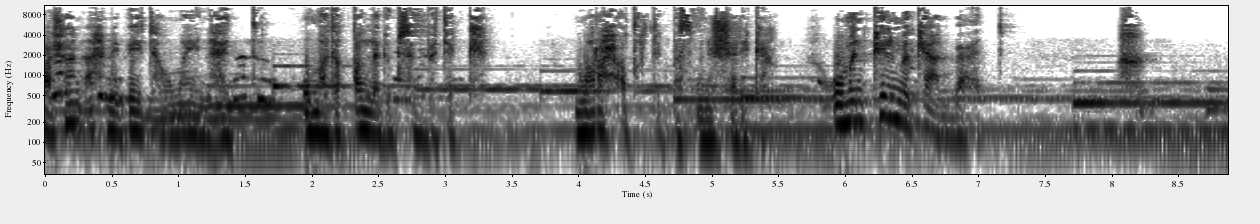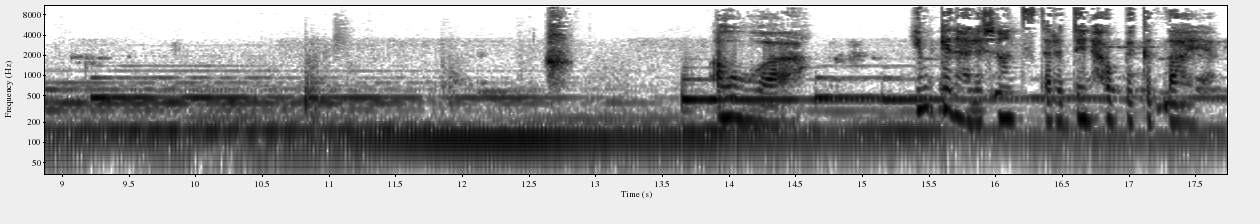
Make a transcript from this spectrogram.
عشان أحمي بيتها وما ينهد وما تتطلق بسبتك. ما راح أطردك بس من الشركة ومن كل مكان بعد. أو يمكن علشان تستردين حبك الضايع.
